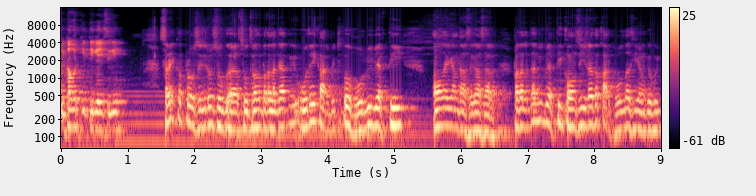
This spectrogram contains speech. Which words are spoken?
ਰਿਕਵਰ ਕੀਤੀ ਗਈ ਸੀਗੀ। ਸਰ ਇੱਕ ਪ੍ਰੋਸੀਜਰ ਸੂਤਰਾਂ ਤੋਂ ਪਤਾ ਲੱਗਾ ਕਿ ਉਹਦੇ ਘਰ ਵਿੱਚ ਕੋਈ ਹੋਰ ਵੀ ਵਿਅਕਤੀ ਆਉਂਦਾ ਜਾਂਦਾ ਸੀਗਾ ਸਰ ਪਤਾ ਲੱਗਾ ਵੀ ਵਿਅਕਤੀ ਕੌਣ ਸੀ ਜਿਹੜਾ ਤਾਂ ਘਰ ਖੋਲਦਾ ਸੀ ਅੰਕੇ ਕੋਈ?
